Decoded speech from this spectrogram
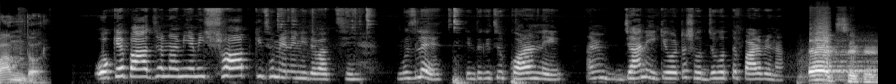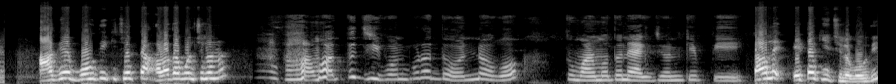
বান্দর। ওকে পাওয়ার জন্য আমি আমি সব কিছু মেনে নিতে পারছি। বুঝলে? কিন্তু কিছু করার নেই। আমি জানি কেউ এটা সহ্য করতে পারবে না। এক সেকেন্ড আগে বৌদি কিছু একটা আলাদা বলছিল না? আমার তো জীবন পুরো ধন্য গো। তোমার মতন একজনকে পেয়ে। তাহলে এটা কি ছিল বৌদি?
